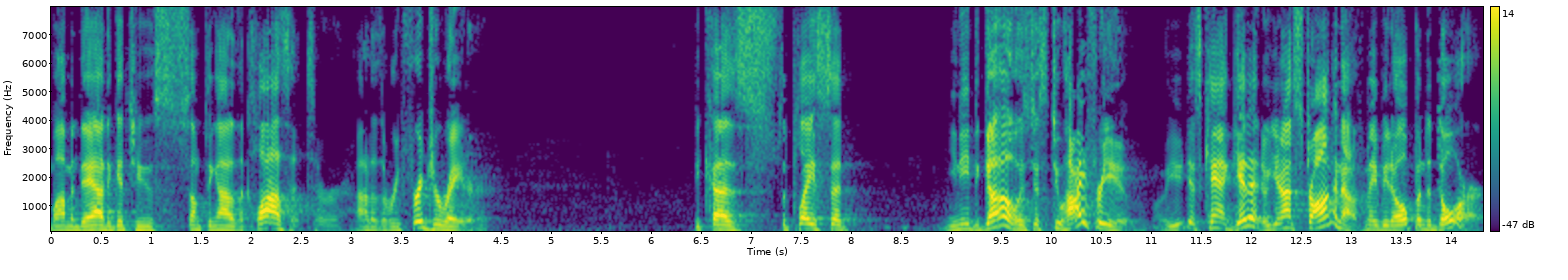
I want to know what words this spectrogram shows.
mom and dad to get you something out of the closet or out of the refrigerator because the place that you need to go is just too high for you, or you just can't get it, or you're not strong enough maybe to open the door.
